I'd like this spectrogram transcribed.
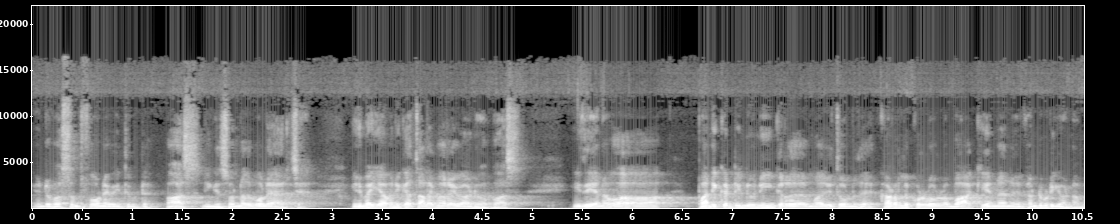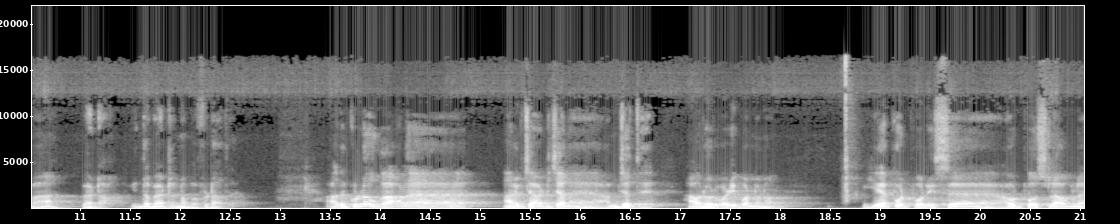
என்று வசந்த் ஃபோனை வைத்து விட்டு பாஸ் நீங்கள் சொன்னது போல ஆச்சு இனிமேல் யவனிக்கா தலைமறைவாடுவா பாஸ். இது என்னவோ பனிக்கட்டி நுனிங்கிற மாதிரி தோணுது. கடலுக்குள்ள உள்ள பாக்கி என்னன்னு கண்டுபிடிக்க வேண்டாமா? வேண்டாம். இந்த மேட்டர் நம்ம விடாது. அதுக்குள்ளே உங்கள் ஆளை அனுப்பிச்சு அடித்தானே அம்ஜத்து அவன் ஒரு வழி பண்ணணும். ஏர்போர்ட் போலீஸ் அவுட் போஸ்ட்டில் அவங்கள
